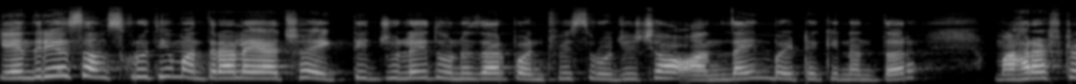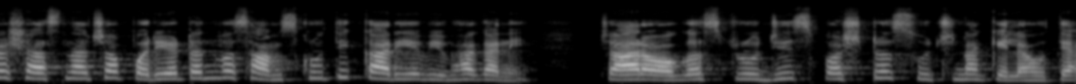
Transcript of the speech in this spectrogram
केंद्रीय संस्कृती मंत्रालयाच्या एकतीस जुलै दोन हजार पंचवीस रोजीच्या ऑनलाईन बैठकीनंतर महाराष्ट्र शासनाच्या पर्यटन व सांस्कृतिक कार्य विभागाने चार ऑगस्ट रोजी स्पष्ट सूचना केल्या होत्या.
